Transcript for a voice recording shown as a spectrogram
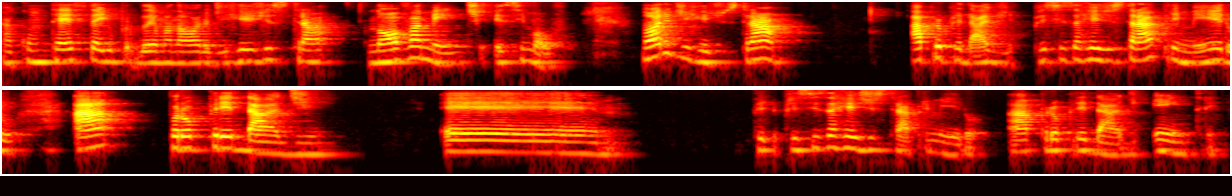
Acontece daí o problema na hora de registrar novamente esse imóvel. Na hora de registrar, a propriedade precisa registrar primeiro a propriedade. É, precisa registrar primeiro a propriedade entre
